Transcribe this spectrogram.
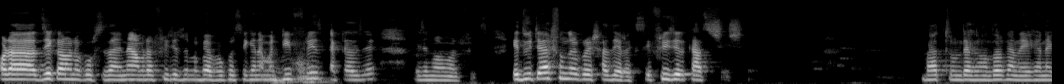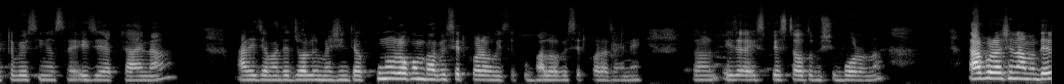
ওরা যে কারণে করছে জানি না, আমরা ফ্রিজের জন্য ব্যবহার করছি। এখানে আমার ডিপ ফ্রিজ একটা হচ্ছে এই যে নর্মাল ফ্রিজ এই দুইটা সুন্দর করে সাজিয়ে রাখছি। ফ্রিজের কাজ শেষ। বাথরুম দেখানোর দরকার নেই। এখানে একটা বেসিং আছে, এই যে একটা আয়না। আর এই যে আমাদের জলের মেশিনটা কোনো রকম ভাবে সেট করা হয়েছে, খুব ভালোভাবে সেট করা যায় নাই। কারণ এই যে স্পেসটা অত বেশি বড় না। তারপর আসেন আমাদের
